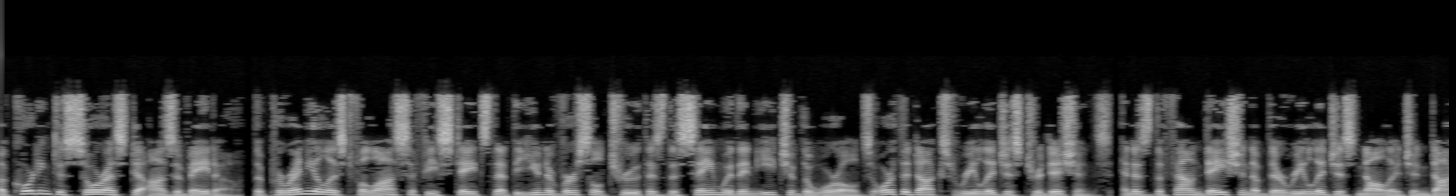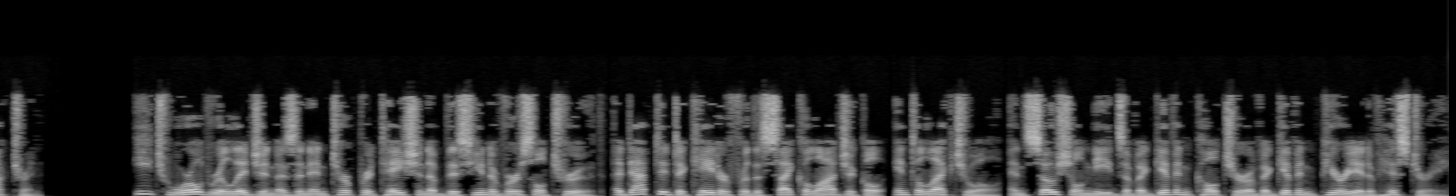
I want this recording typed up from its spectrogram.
According to Soares de Azevedo, the perennialist philosophy states that the universal truth is the same within each of the world's orthodox religious traditions, and is the foundation of their religious knowledge and doctrine. Each world religion is an interpretation of this universal truth, adapted to cater for the psychological, intellectual, and social needs of a given culture of a given period of history.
